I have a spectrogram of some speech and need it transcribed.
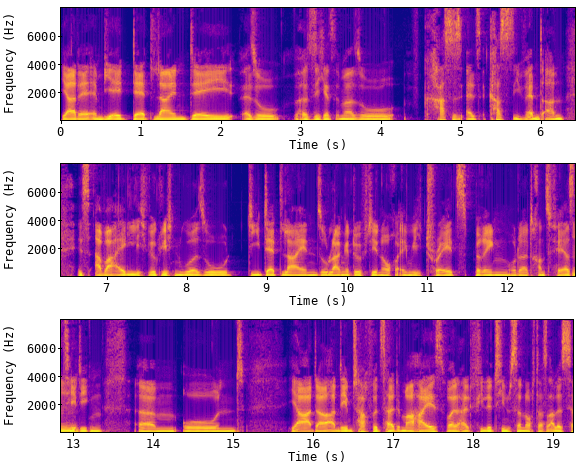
ja, der NBA Deadline Day, also hört sich jetzt immer so krasses als krasses Event an, ist aber eigentlich wirklich nur so die Deadline, so lange dürft ihr noch irgendwie Trades bringen oder Transfers mhm. tätigen. Ähm, und ja, da an dem Tag wird's halt immer heiß, weil halt viele Teams dann noch das alles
